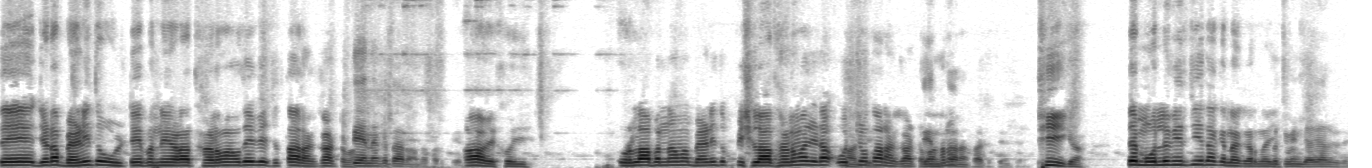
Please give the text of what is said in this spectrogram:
ਤੇ ਜਿਹੜਾ ਬਹਿਣੀ ਤੋਂ ਉਲਟੇ ਬੰਨੇ ਵਾਲਾ ਥਣ ਉਹਦੇ ਵਿੱਚ ਧਾਰਾਂ ਘੱਟ ਵਾ। ਤਿੰਨ ਕੁ ਧਾਰਾਂ ਦਾ ਫ਼ਰਕ ਆਹ ਵੇਖੋ ਜੀ। ਉਰਲਾ ਬੰਨਾ ਵਾ ਬਹਿਣੀ ਤੋਂ ਪਿਛਲਾ ਥਣ ਵਾ ਜਿਹੜਾ ਉਹ ਚੋਂ। ਧਾਰਾਂ ਘੱਟ ਵਾ ਤਿੰਨ ਹਨਾ? ਧਾਰਾਂ ਘੱਟ ਤਿੰਨ। ਠੀਕ ਆ। ਤੇ ਮੁੱਲ ਵੀਰ ਜੀ ਇਹਦਾ ਕਿੰਨਾ ਕਰਨਾ ਜੀ? 55000 ਦੇ।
